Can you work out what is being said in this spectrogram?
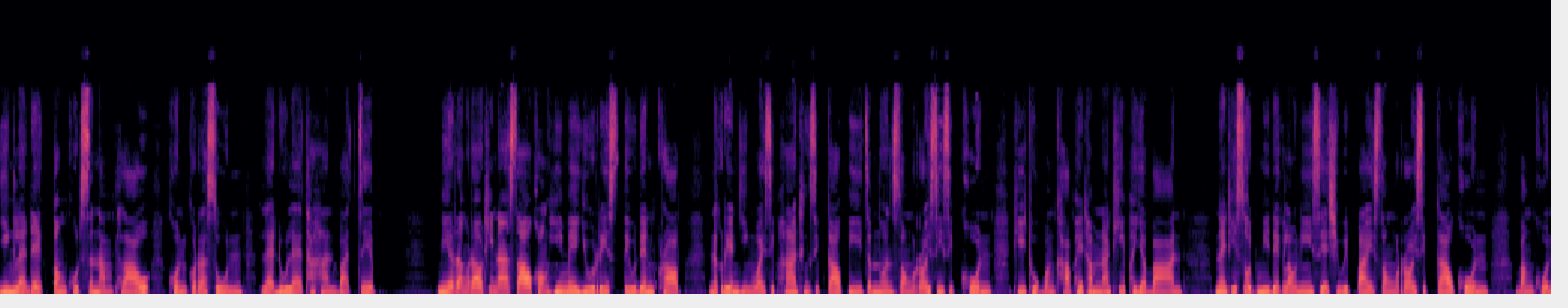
หญิงและเด็กต้องขุดสนามเพลาขนกระสุน และดูแลทหารบาดเจ็บ มีเรื่องเล่าที่น่าเศร้าของฮิเมยูริสติลเดนครอปนักเรียนหญิงวัย 15-19 ปีจำนวน 240 คน ที่ถูกบังคับให้ทำหน้าที่พยาบาล ในที่สุดมีเด็กเหล่านี้เสียชีวิตไป 219 คน บางคน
